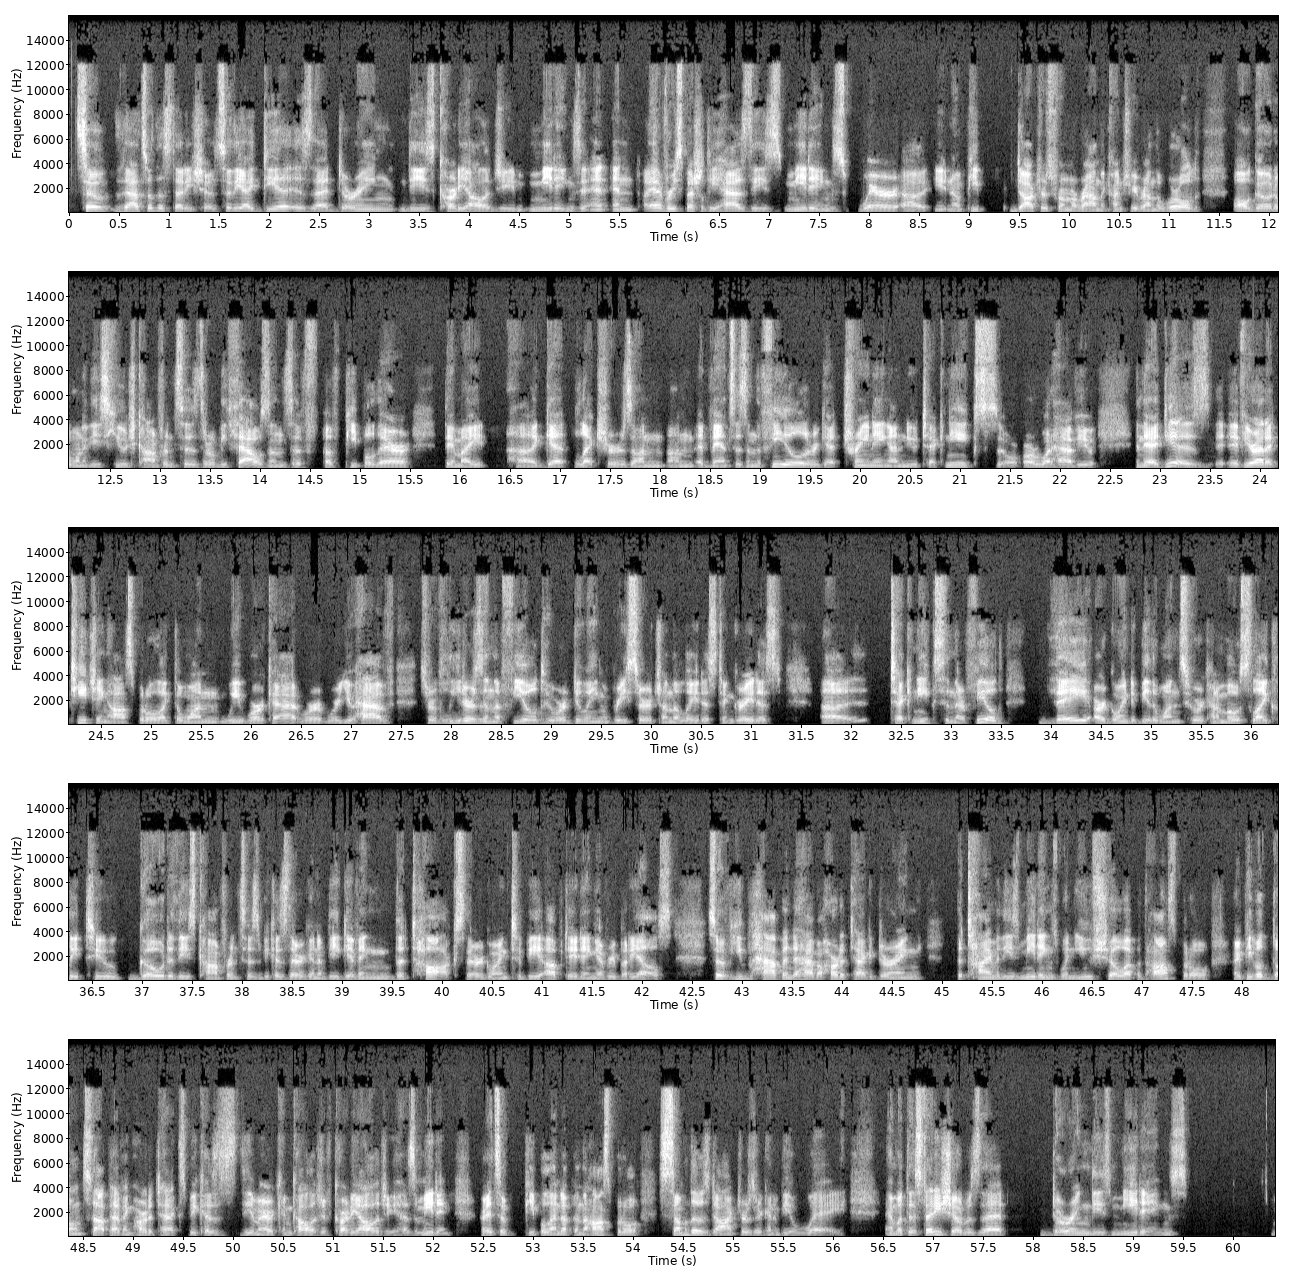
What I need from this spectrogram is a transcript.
So that's what the study showed. So the idea is that during these cardiology meetings, and, and every specialty has these meetings where uh, you know people doctors from around the country, around the world, all go to one of these huge conferences. There will be thousands of of people there. They might uh, get lectures on on advances in the field or get training on new techniques or, or, what have you. And the idea is if you're at a teaching hospital like the one we work at, where where you have sort of leaders in the field who are doing research on the latest and greatest uh, techniques in their field, they are going to be the ones who are kind of most likely to go to these conferences because they're going to be giving the talks. They're going to be updating everybody else. So if you happen to have a heart attack during the time of these meetings when you show up at the hospital right people don't stop having heart attacks because the american college of cardiology has a meeting right? So people end up in the hospital. Some of those doctors are going to be away. And what the study showed was that during these meetings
